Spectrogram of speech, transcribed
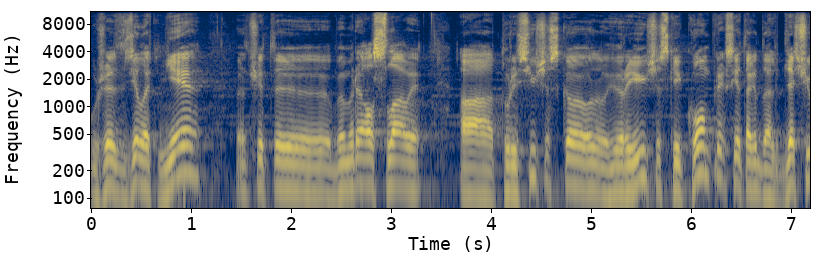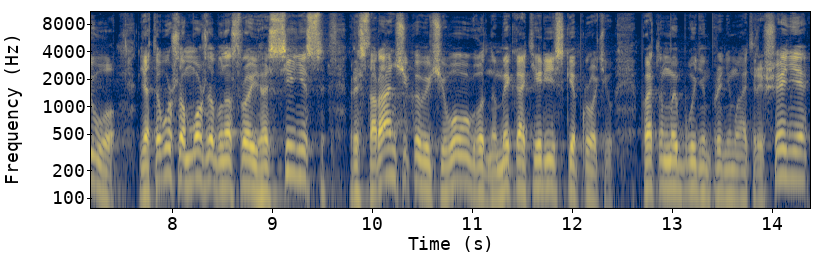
уже сделать не значит, э, мемориал славы, а туристическо-героический комплекс и так далее. Для чего? Для того, чтобы можно было настроить гостиниц, ресторанчиков и чего угодно. Мы категорически против. Поэтому мы будем принимать решение.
